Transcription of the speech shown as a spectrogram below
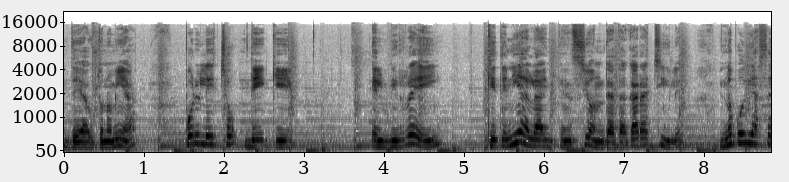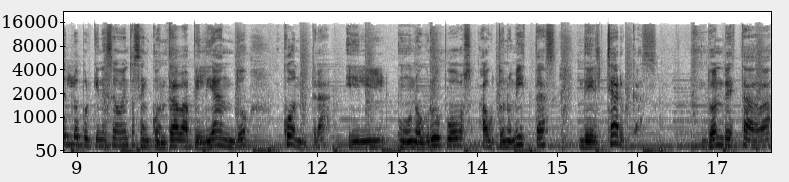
de autonomía por el hecho de que el virrey que tenía la intención de atacar a Chile no podía hacerlo porque en ese momento se encontraba peleando contra el, unos grupos autonomistas del Charcas, donde estaba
